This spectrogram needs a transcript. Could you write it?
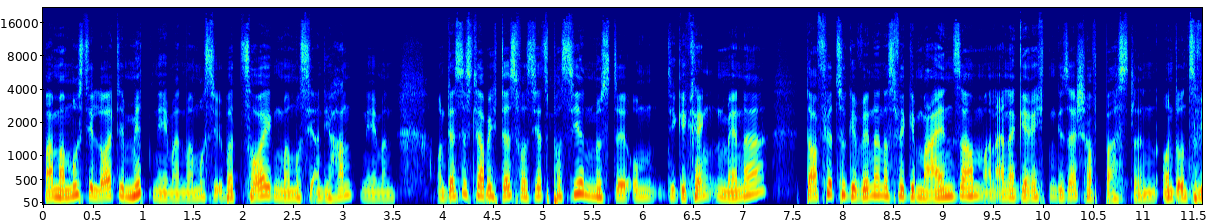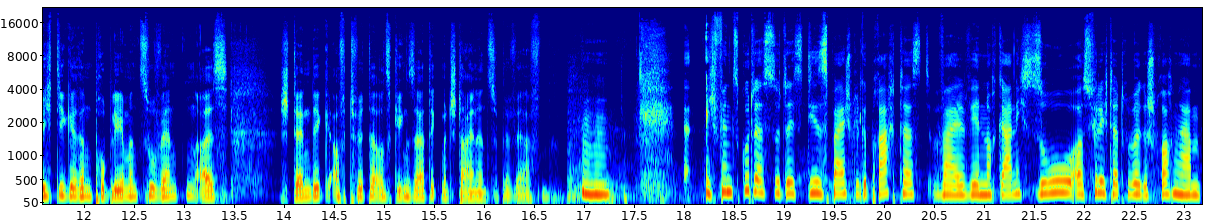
Weil man muss die Leute mitnehmen, man muss sie überzeugen, man muss sie an die Hand nehmen. Und das ist, glaube ich, das, was jetzt passieren müsste, um die gekränkten Männer dafür zu gewinnen, dass wir gemeinsam an einer gerechten Gesellschaft basteln und uns wichtigeren Problemen zuwenden als ständig auf Twitter uns gegenseitig mit Steinen zu bewerfen. Mhm. Ich finde es gut, dass du das, dieses Beispiel gebracht hast, weil wir noch gar nicht so ausführlich darüber gesprochen haben,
